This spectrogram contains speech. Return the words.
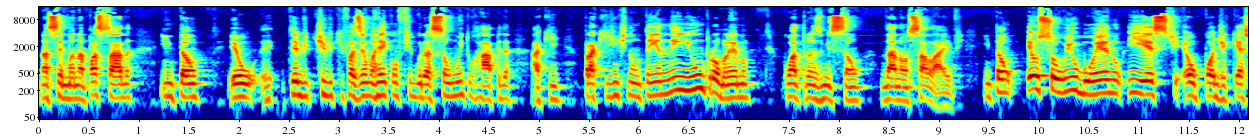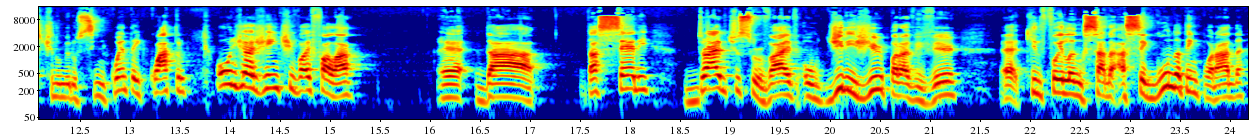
na semana passada, então eu teve, tive que fazer uma reconfiguração muito rápida aqui para que a gente não tenha nenhum problema com a transmissão da nossa live. Então, eu sou o Will Bueno e este é o podcast número 54, onde a gente vai falar é, da, da série Drive to Survive ou Dirigir para Viver, é, que foi lançada a segunda temporada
